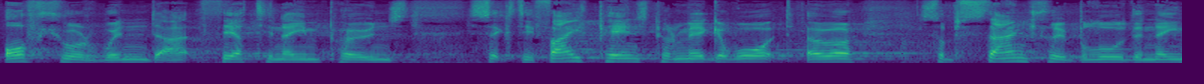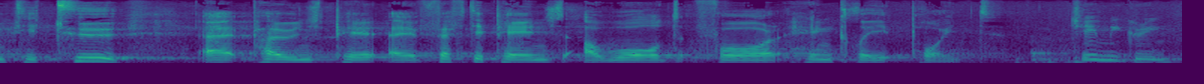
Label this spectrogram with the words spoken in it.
offshore wind at £39.65 per megawatt hour, substantially below the 92 uh, pounds per, uh, 50 pence award for Hinkley Point. Jamie Green.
